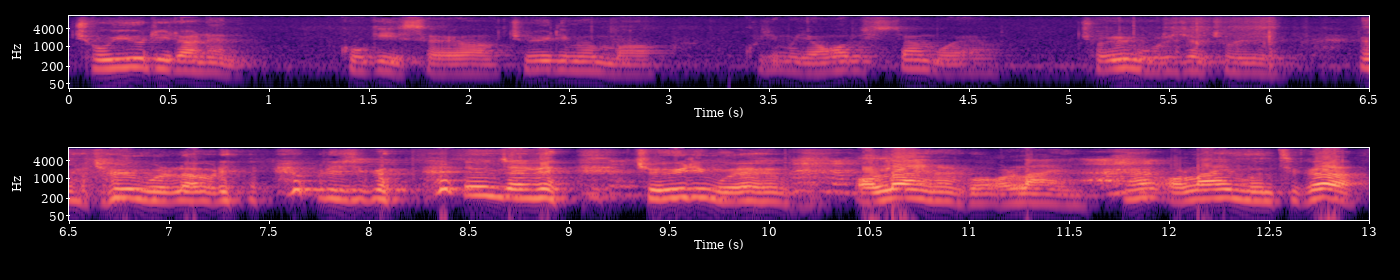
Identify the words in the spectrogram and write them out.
조율이라는 곡이 있어요. 조율이면 뭐 굳이 뭐 영어로 쓰자면 뭐예요? 조율 모르죠 조율. 조율 몰라 우리 우리 지금 회원자매 조율이 뭐야? 얼라인하고 얼라인. 얼라인먼트가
